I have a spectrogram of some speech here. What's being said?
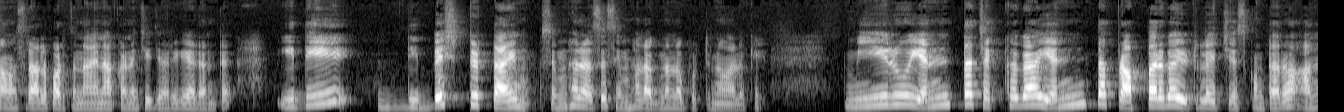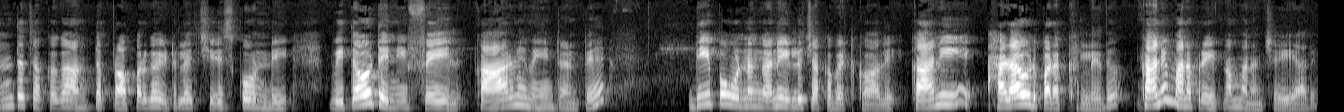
సంవత్సరాలు పడుతున్నాయి. ఆయన అక్కడి నుంచి జరిగాడంటే ఇది ది బెస్ట్ టైం సింహరాశి సింహ లగ్నంలో పుట్టిన వాళ్ళకి. మీరు ఎంత చక్కగా ఎంత ప్రాపర్గా యూటిలైజ్ చేసుకుంటారో అంత చక్కగా అంత ప్రాపర్గా యూటిలైజ్ చేసుకోండి వితౌట్ ఎనీ ఫెయిల్ కారణం ఏంటంటే దీపం ఉండంగానే ఇల్లు చక్కబెట్టుకోవాలి. కానీ హడావుడి పడక్కర్లేదు. కానీ మన ప్రయత్నం మనం చేయాలి.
